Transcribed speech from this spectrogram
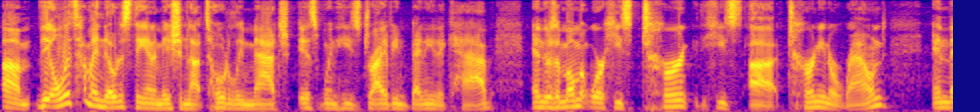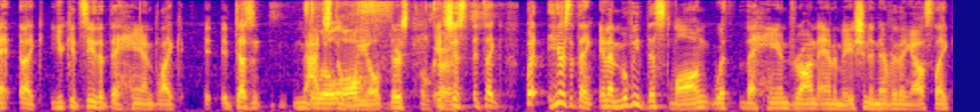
um the only time I noticed the animation not totally match is when he's driving Benny the cab and there's a moment where he's turn he's uh turning around and that like you could see that the hand like it, it doesn't match the off. wheel there's Okay. it's just it's like but here's the thing in a movie this long with the hand drawn animation and everything else like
